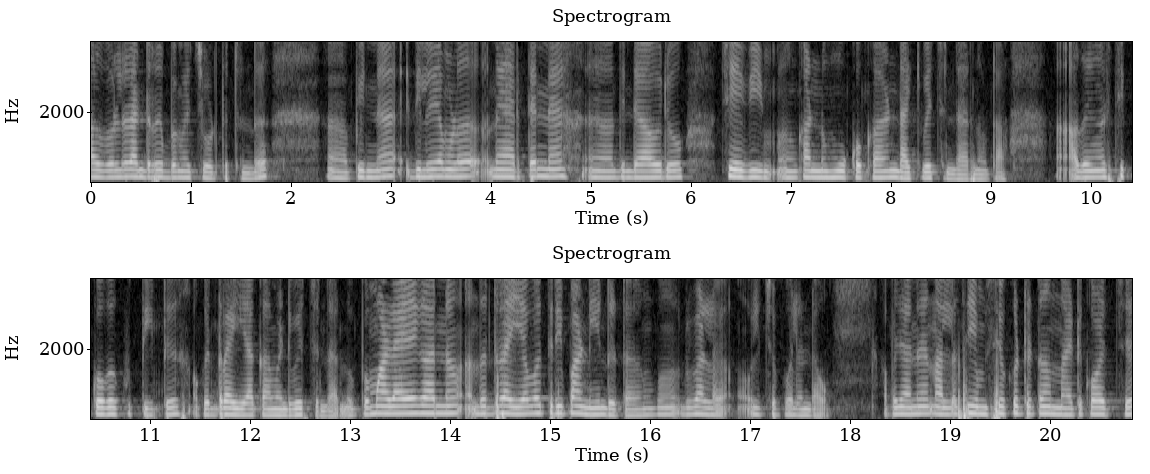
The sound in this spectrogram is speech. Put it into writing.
അതുപോലെ രണ്ട് റിബൺ വെച്ച് കൊടുത്തിട്ടുണ്ട്. പിന്നെ ഇതിൽ നമ്മൾ നേരത്തെ തന്നെ ഇതിന്റെ ആ ഒരു ചെവിയും കണ്ണും മൂക്കൊക്കെ ഉണ്ടാക്കി വെച്ചിട്ടുണ്ടായിരുന്നു കേട്ടോ. അത് സ്റ്റിക്കൊക്കെ കുത്തിയിട്ട് ഒക്കെ ഡ്രൈ ആക്കാൻ വേണ്ടി വെച്ചിട്ടുണ്ടായിരുന്നു. ഇപ്പോൾ മഴയായ കാരണം അത് ഡ്രൈ ആവാൻ ഒത്തിരി പണിയുണ്ട് കേട്ടോ. നമുക്ക് ഒരു വെള്ളം ഒലിച്ച പോലെ ഉണ്ടാവും. അപ്പോൾ ഞാൻ നല്ല സി ഒക്കെ ഇട്ടിട്ട് നന്നായിട്ട് കുഴച്ച്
